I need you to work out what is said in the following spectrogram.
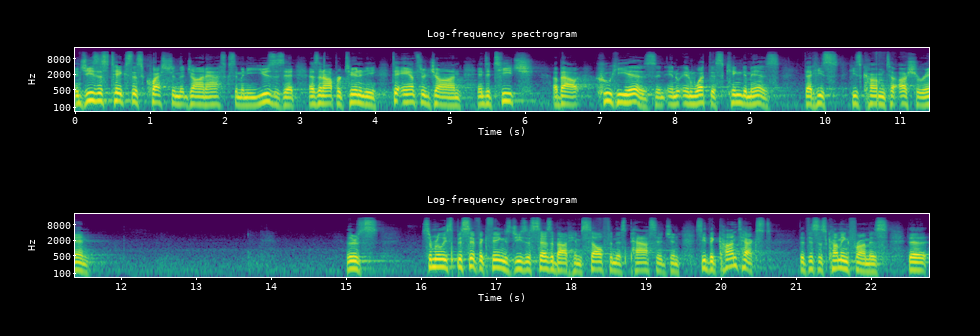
And Jesus takes this question that John asks him and he uses it as an opportunity to answer John and to teach about who he is and, and, and what this kingdom is that he's, he's come to usher in. There's some really specific things Jesus says about himself in this passage. And see, the context that this is coming from is the,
